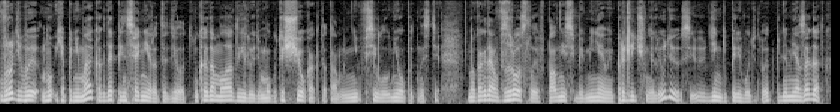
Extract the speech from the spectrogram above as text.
вроде бы, ну, я понимаю, когда пенсионеры это делают, ну, когда молодые люди могут еще как-то там, не, в силу неопытности, но когда взрослые вполне себе себе меняемые, приличные люди деньги переводят, то это для меня загадка.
